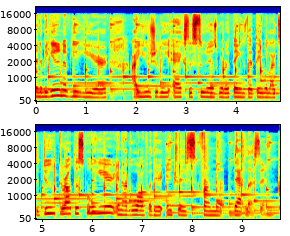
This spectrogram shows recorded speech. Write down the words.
In the beginning of the year, I usually ask the students what are things that they would like to do throughout the school year, and I go off of their interests from that lesson.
